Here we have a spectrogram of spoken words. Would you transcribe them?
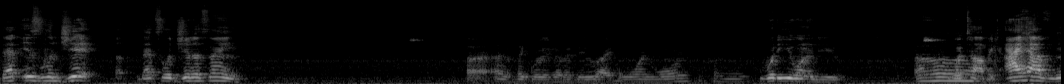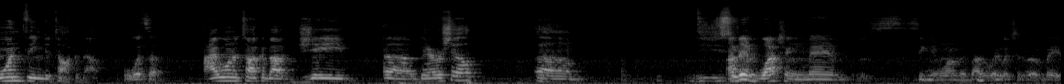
That is legit. That's legit a thing. Uh, I think we're gonna do like one more. What do you want to do? Um, What topic? I have one thing to talk about. What's up? I want to talk about Jay uh, Baruchel. Um, did you see? I've been watching Man Seeking Woman, by the way, which is amazing.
